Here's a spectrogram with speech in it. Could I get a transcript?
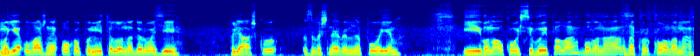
Моє уважне око помітило на дорозі пляшку з вишневим напоєм. І вона у когось випала, бо вона закоркована.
